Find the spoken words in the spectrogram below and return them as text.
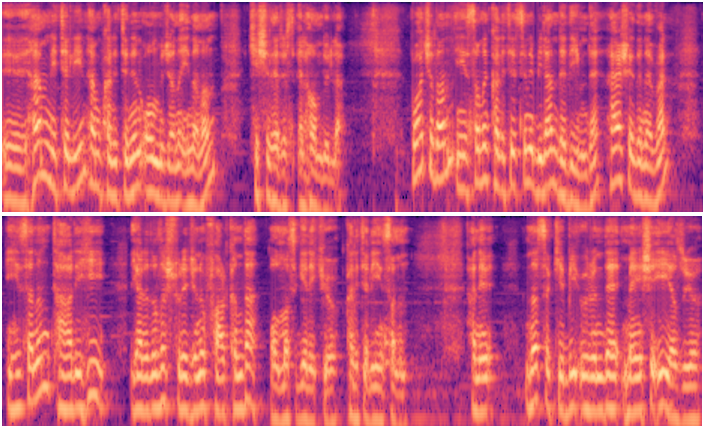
e, hem niteliğin hem kalitenin olmayacağına inanan kişileriz elhamdülillah. Bu açıdan insanın kalitesini bilen dediğimde her şeyden evvel insanın tarihi yaratılış sürecinin farkında olması gerekiyor kaliteli insanın. Hani nasıl ki bir üründe menşei yazıyor.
